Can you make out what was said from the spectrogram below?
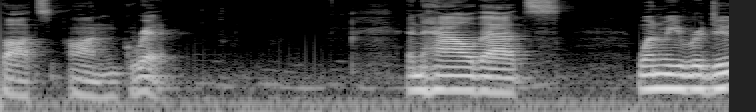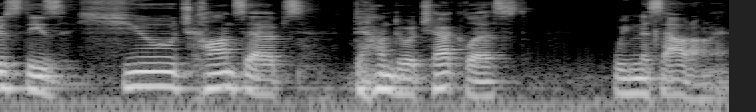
thoughts on grit and how that's when we reduce these huge concepts down to a checklist we miss out on it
